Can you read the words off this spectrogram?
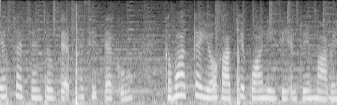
ရက်ဆက်ကြမ်းကြုတ်တဲ့ဖက်စစ်တပ်ကိုကမ္ဘာကက်ယောဂဖြစ်ပွားနေစဉ်အတွင်းမှာပဲ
